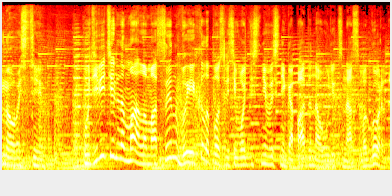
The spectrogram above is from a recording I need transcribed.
новости. Удивительно мало машин выехало после сегодняшнего снегопада на улицы нашего города.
